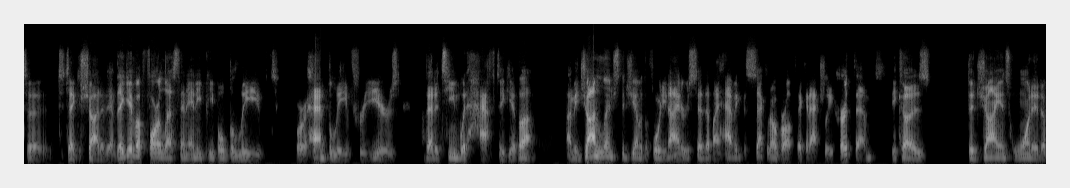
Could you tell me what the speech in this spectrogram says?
to to take a shot at him. They gave up far less than any people believed or had believed for years that a team would have to give up. I mean, John Lynch, the GM of the 49ers, said that by having the second overall pick, it actually hurt them because the Giants wanted a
